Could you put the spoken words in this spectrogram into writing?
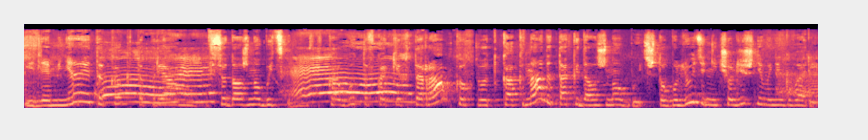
И для меня это как-то прям все должно быть как будто в каких-то рамках. Вот как надо, так и должно быть, чтобы люди ничего лишнего не говорили.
